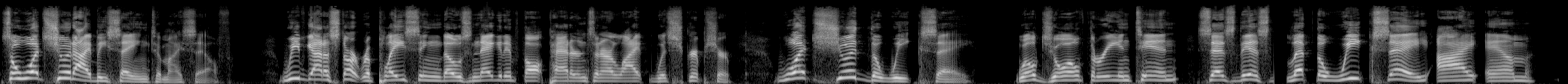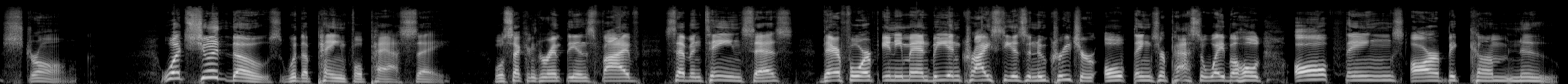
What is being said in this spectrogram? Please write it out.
So, what should I be saying to myself? We've got to start replacing those negative thought patterns in our life with Scripture. What should the weak say? Well, Joel 3 and 10 says this Let the weak say, I am strong. What should those with a painful past say? Well, 2 Corinthians 5 17 says, Therefore, if any man be in Christ, he is a new creature. Old things are passed away. Behold, all things are become new.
